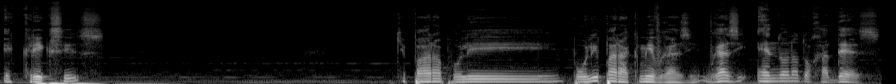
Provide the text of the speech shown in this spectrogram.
εκρήξεις και πάρα πολύ, πολύ παρακμή βγάζει. Βγάζει έντονα το χαντές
